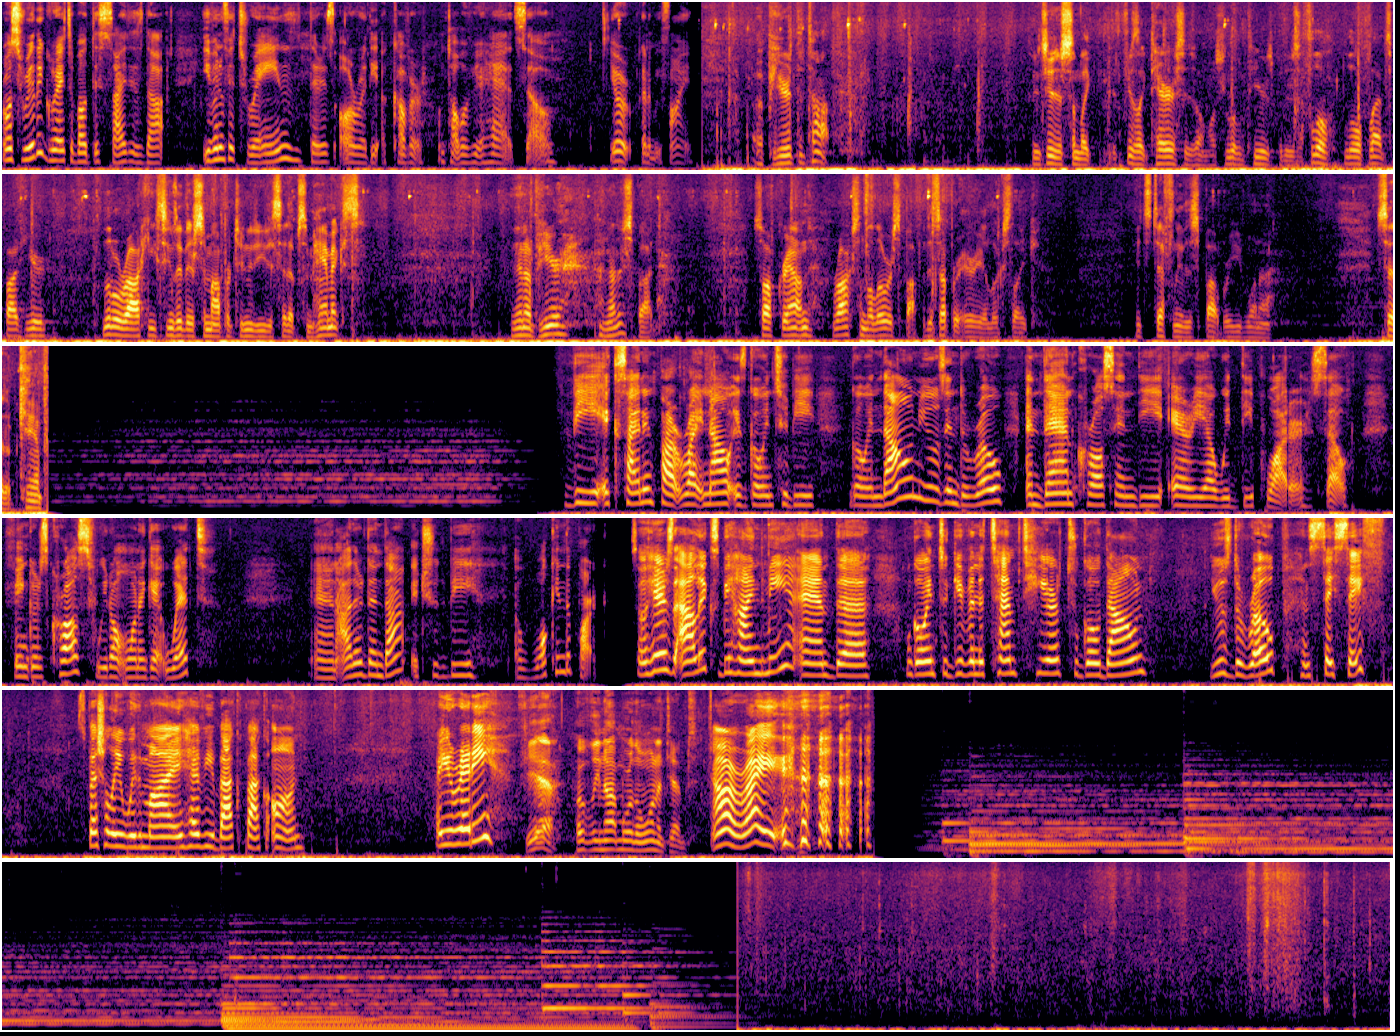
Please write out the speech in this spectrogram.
What's really great about this site is that even if it rains, there is already a cover on top of your head, so you're gonna be fine. up here at the top. You see there's some like, it feels like terraces almost, little tiers, but there's a little, little flat spot here, little rocky. Seems like there's some opportunity to set up some hammocks. And then up here, another spot. Soft ground, rocks on the lower spot, but this upper area looks like it's definitely the spot where you'd want to set up camp. The exciting part right now is going to be going down using the rope and then crossing the area with deep water. So fingers crossed, we don't want to get wet. And other than that, it should be a walk in the park. So here's Alex behind me and uh, I'm going to give an attempt here to go down, use the rope and stay safe, especially with my heavy backpack on. Are you ready? Yeah, hopefully not more than one attempt. All right.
